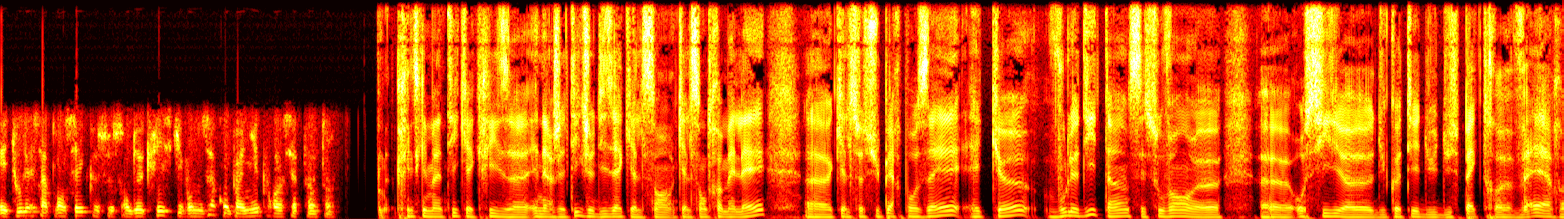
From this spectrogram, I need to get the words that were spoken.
Et tout laisse à penser que ce sont deux crises qui vont nous accompagner pour un certain temps crise climatique et crise énergétique, je disais qu'elles s'entremêlaient, euh, qu'elles se superposaient et que, vous le dites, hein, c'est souvent euh, euh, aussi du côté du, spectre vert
